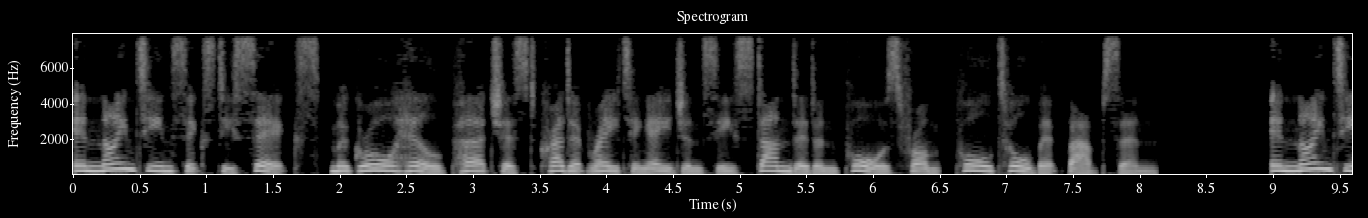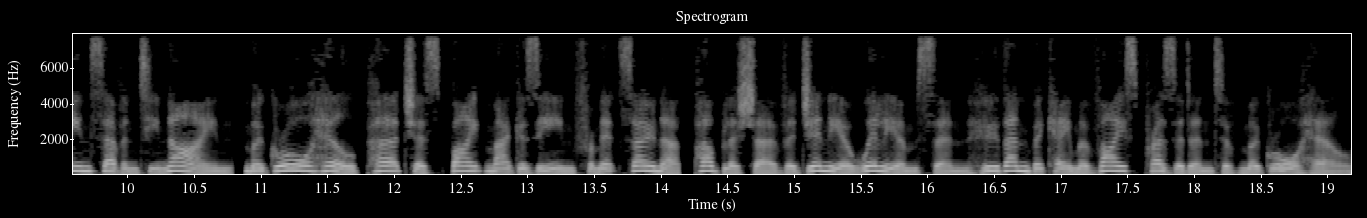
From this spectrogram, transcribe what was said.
In 1966, McGraw-Hill purchased credit rating agency Standard & Poor's from, Paul Talbot Babson. In 1979, McGraw-Hill purchased Byte magazine from its owner, publisher Virginia Williamson who then became a vice president of McGraw-Hill.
